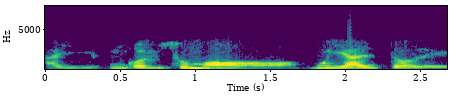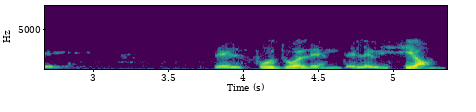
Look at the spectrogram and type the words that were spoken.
hay un consumo muy alto de, del fútbol en televisión.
